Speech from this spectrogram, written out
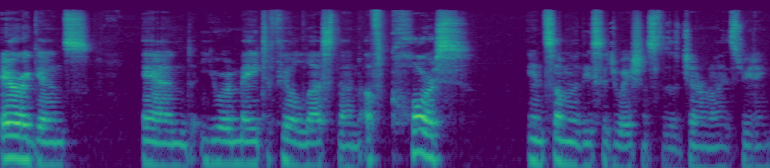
arrogance, and you were made to feel less than. Of course, in some of these situations, this is generalized reading.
